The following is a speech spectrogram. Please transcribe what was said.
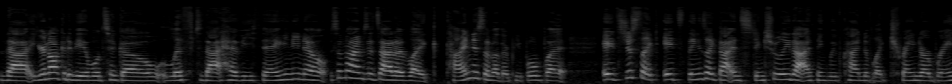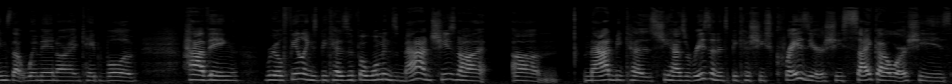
that you're not going to be able to go lift that heavy thing. And you know sometimes it's out of like kindness of other people but it's just like it's things like that instinctually that I think we've kind of like trained our brains that women are incapable of having real feelings because if a woman's mad she's not um mad because she has a reason. It's because she's crazy or she's psycho or she's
